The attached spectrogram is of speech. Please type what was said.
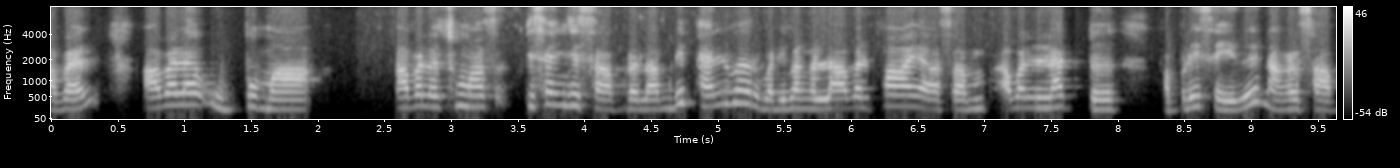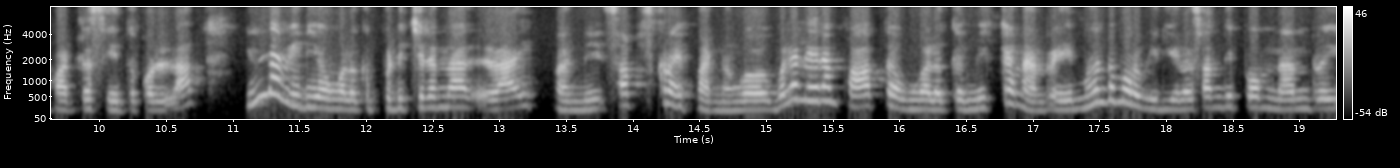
அவல். அவளை உப்புமா அவளை சும்மா பிசைஞ்சு சாப்பிடலாம். அப்படி பல்வேறு வடிவங்கள்ல அவள் பாயாசம் அவள் லட்டு அப்படி செய்து நாங்கள் சாப்பாட்டில் சேர்த்து கொள்ளலாம் இந்த வீடியோ உங்களுக்கு பிடிச்சிருந்தா லைக் பண்ணி சப்ஸ்கிரைப் பண்ணுங்க. இவ்வளவு நேரம் பார்த்த உங்களுக்கு மிக்க நன்றி. மீண்டும் ஒரு வீடியோல சந்திப்போம். நன்றி.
